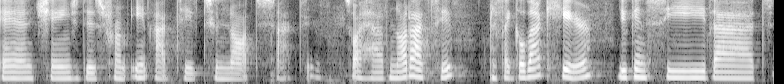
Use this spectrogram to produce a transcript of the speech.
and change this from inactive to not active. So I have not active. If I go back here, you can see that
